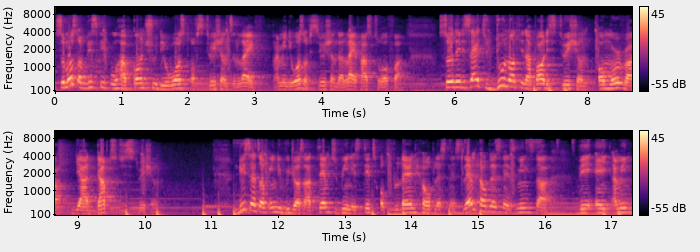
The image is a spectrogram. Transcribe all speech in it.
So most of these people have gone through the worst of situations in life. I mean the worst of situations that life has to offer. So they decide to do nothing about the situation or moreover they adapt to the situation this set of individuals attempt to be in a state of learned helplessness. Learned helplessness means that they eh, i mean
